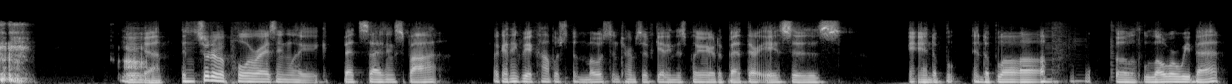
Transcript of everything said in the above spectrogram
Um, yeah, it's sort of a polarizing like bet sizing spot. Like I think we accomplished the most in terms of getting this player to bet their aces and a bl- and a bluff. The lower we bet,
